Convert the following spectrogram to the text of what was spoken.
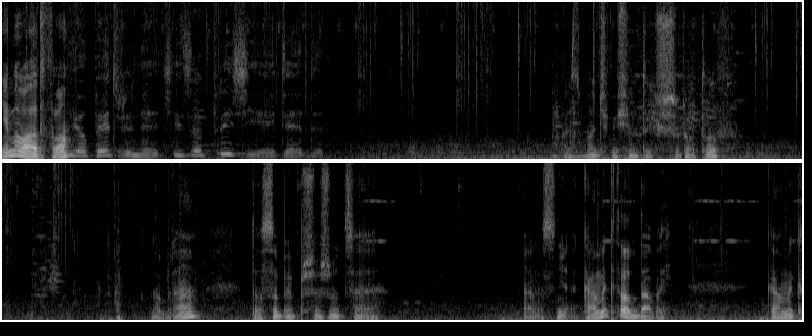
Nie ma łatwo. Your. Pozbądźmy się tych szrotów. Dobra. To sobie przerzucę. Teraz nie. Kamyk to oddawaj. Kamyk,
